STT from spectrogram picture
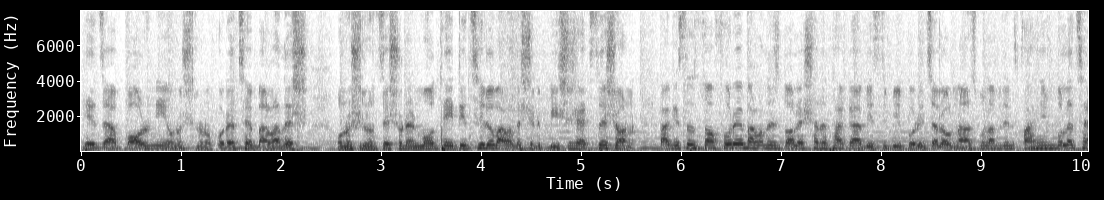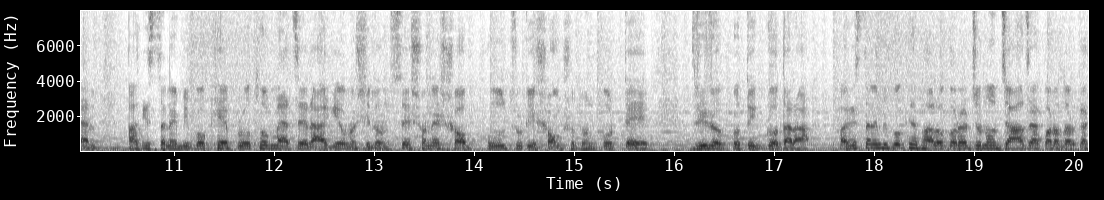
ভেজা বল নিয়ে অনুশীলন করেছে বাংলাদেশ। অনুশীলন সেশনের মধ্যে এটি ছিল বাংলাদেশের বিশেষ এক সেশন। পাকিস্তান সফরে বাংলাদেশ দলের সাথে থাকা বিসিবি পরিচালক নাজমুল আবেদিন ফাহিম বলেছেন, পাকিস্তানের বিপক্ষে প্রথম ম্যাচের আগে অনুশীলন সেশনে সব ভুল ত্রুটি সংশোধন করতে দৃঢ় প্রতিজ্ঞ তারা। পাকিস্তানের বিপক্ষে ভালো করার জন্য যা যা করা দরকার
